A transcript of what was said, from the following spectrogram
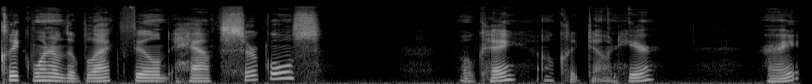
click one of the black filled half circles. Okay. I'll click down here. Alright.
